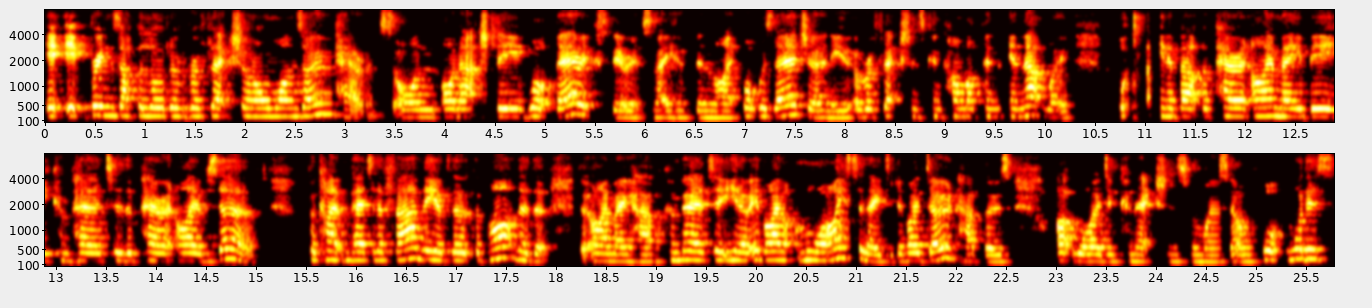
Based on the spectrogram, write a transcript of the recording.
it, it, brings up a lot of reflection on one's own parents, on on actually what their experience may have been like, what was their journey. reflections can come up in, in that way. What's mean about the parent I may be compared to the parent I observed, compared to the family of the, the partner that, that I may have, compared to, you know, if I'm more isolated, if I don't have those wider connections for myself, what what is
